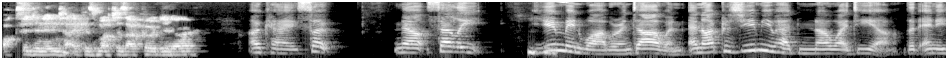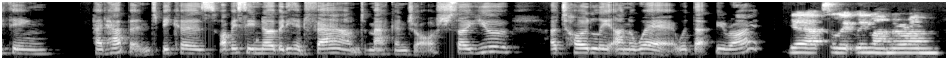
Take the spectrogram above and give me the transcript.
oxygen intake as much as I could, you know. Okay, so now Sally, you meanwhile were in Darwin, and I presume you had no idea that anything had happened because obviously nobody had found Mack and Josh. So you are totally unaware. Would that be right? Yeah, absolutely, Lana. Um,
